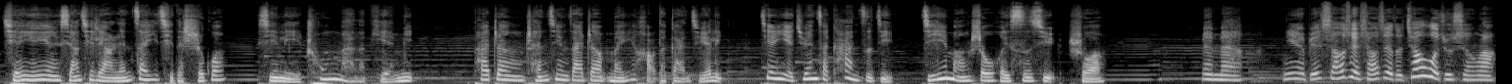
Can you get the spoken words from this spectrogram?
钱莹莹想起两人在一起的时光，心里充满了甜蜜。他正沉浸在这美好的感觉里，见叶娟在看自己，急忙收回思绪，说：“妹妹，你也别小姐小姐的叫我就行了，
